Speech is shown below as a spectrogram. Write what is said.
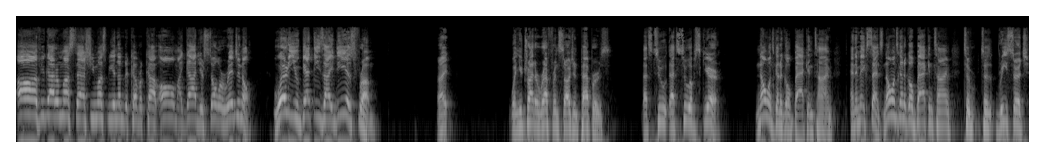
Oh, if you got a mustache, you must be an undercover cop. Oh my God, you're so original. Where do you get these ideas from? Right? When you try to reference Sergeant Pepper's, that's too that's too obscure. No one's gonna go back in time, and it makes sense. No one's gonna go back in time to to research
